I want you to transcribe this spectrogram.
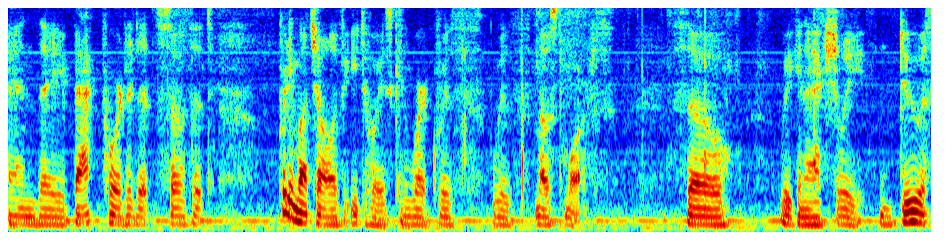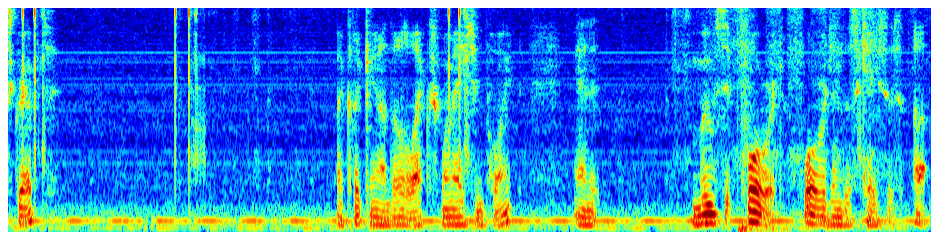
and they backported it so that pretty much all of eToys can work with, with most morphs. So we can actually do a script by clicking on the little exclamation point and it moves it forward. Forward in this case is up.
